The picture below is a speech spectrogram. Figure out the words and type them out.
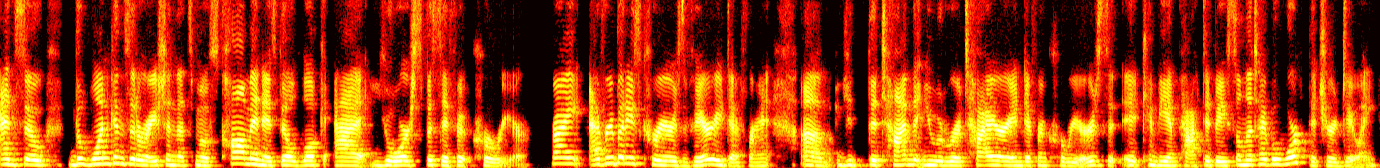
And so the one consideration that's most common is they'll look at your specific career right? Everybody's career is very different. Um, you, the time that you would retire in different careers, it, can be impacted based on the type of work that you're doing.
